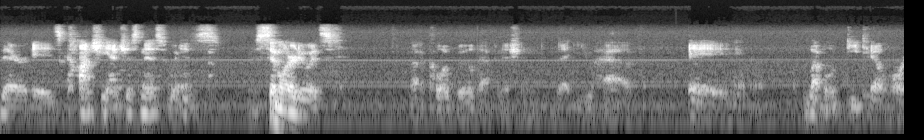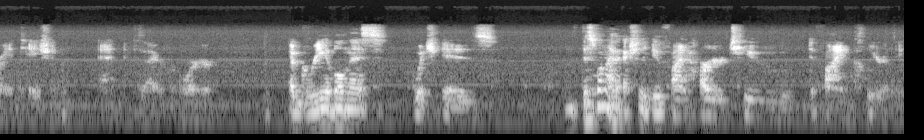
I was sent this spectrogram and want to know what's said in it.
There is conscientiousness, which is similar to its uh, colloquial definition that you have a level of detail orientation and desire for order. Agreeableness, which is this one I actually do find harder to define clearly.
